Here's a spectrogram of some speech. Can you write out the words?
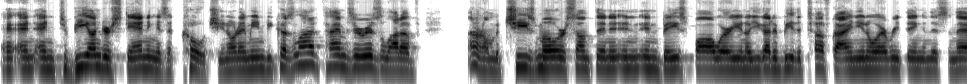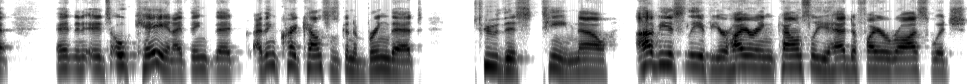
and, and and, to be understanding as a coach. You know what I mean? Because a lot of times there is a lot of I don't know machismo or something in in baseball where you know you got to be the tough guy and you know everything and this and that, and, and it's okay. And I think that I think Craig Counsell is going to bring that to this team. Now, obviously, if you're hiring Counsell, you had to fire Ross, which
